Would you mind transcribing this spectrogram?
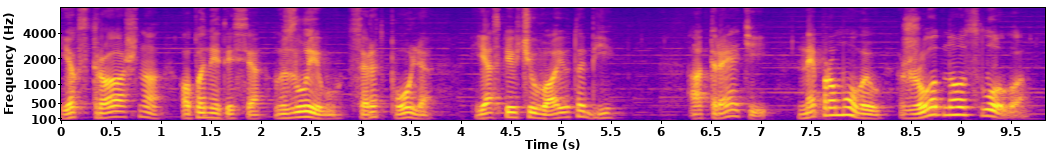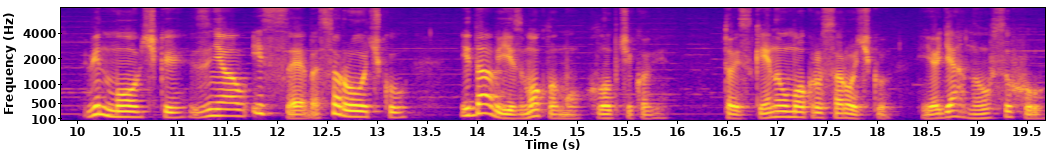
Як страшно опинитися в зливу серед поля, я співчуваю тобі. А третій не промовив жодного слова. Він мовчки зняв із себе сорочку і дав її змоклому хлопчикові. Той скинув мокру сорочку і одягнув суху.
